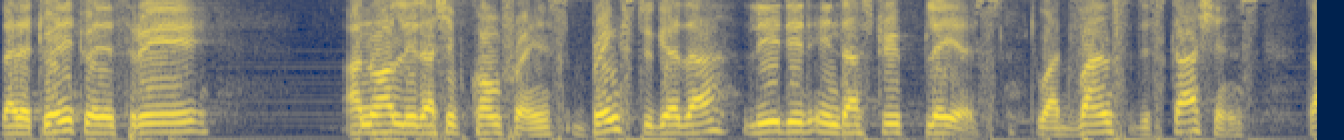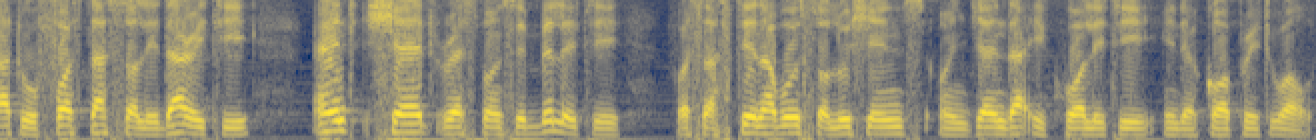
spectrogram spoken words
that the 2023 annual leadership conference brings together leading industry players to advance discussions that will foster solidarity and shared responsibility for sustainable solutions on gender equality in the corporate world.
